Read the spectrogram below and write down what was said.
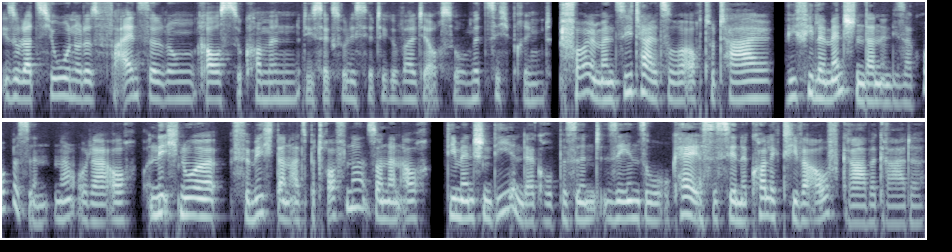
Isolation oder Vereinzelung rauszukommen, die sexualisierte Gewalt ja auch so mit sich bringt. Voll, man sieht halt so auch total, wie viele Menschen dann in dieser Gruppe sind, ne? Oder auch nicht nur für mich dann als Betroffene, sondern auch die Menschen, die in der Gruppe sind, sehen so, okay, es ist hier eine kollektive Aufgabe gerade.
